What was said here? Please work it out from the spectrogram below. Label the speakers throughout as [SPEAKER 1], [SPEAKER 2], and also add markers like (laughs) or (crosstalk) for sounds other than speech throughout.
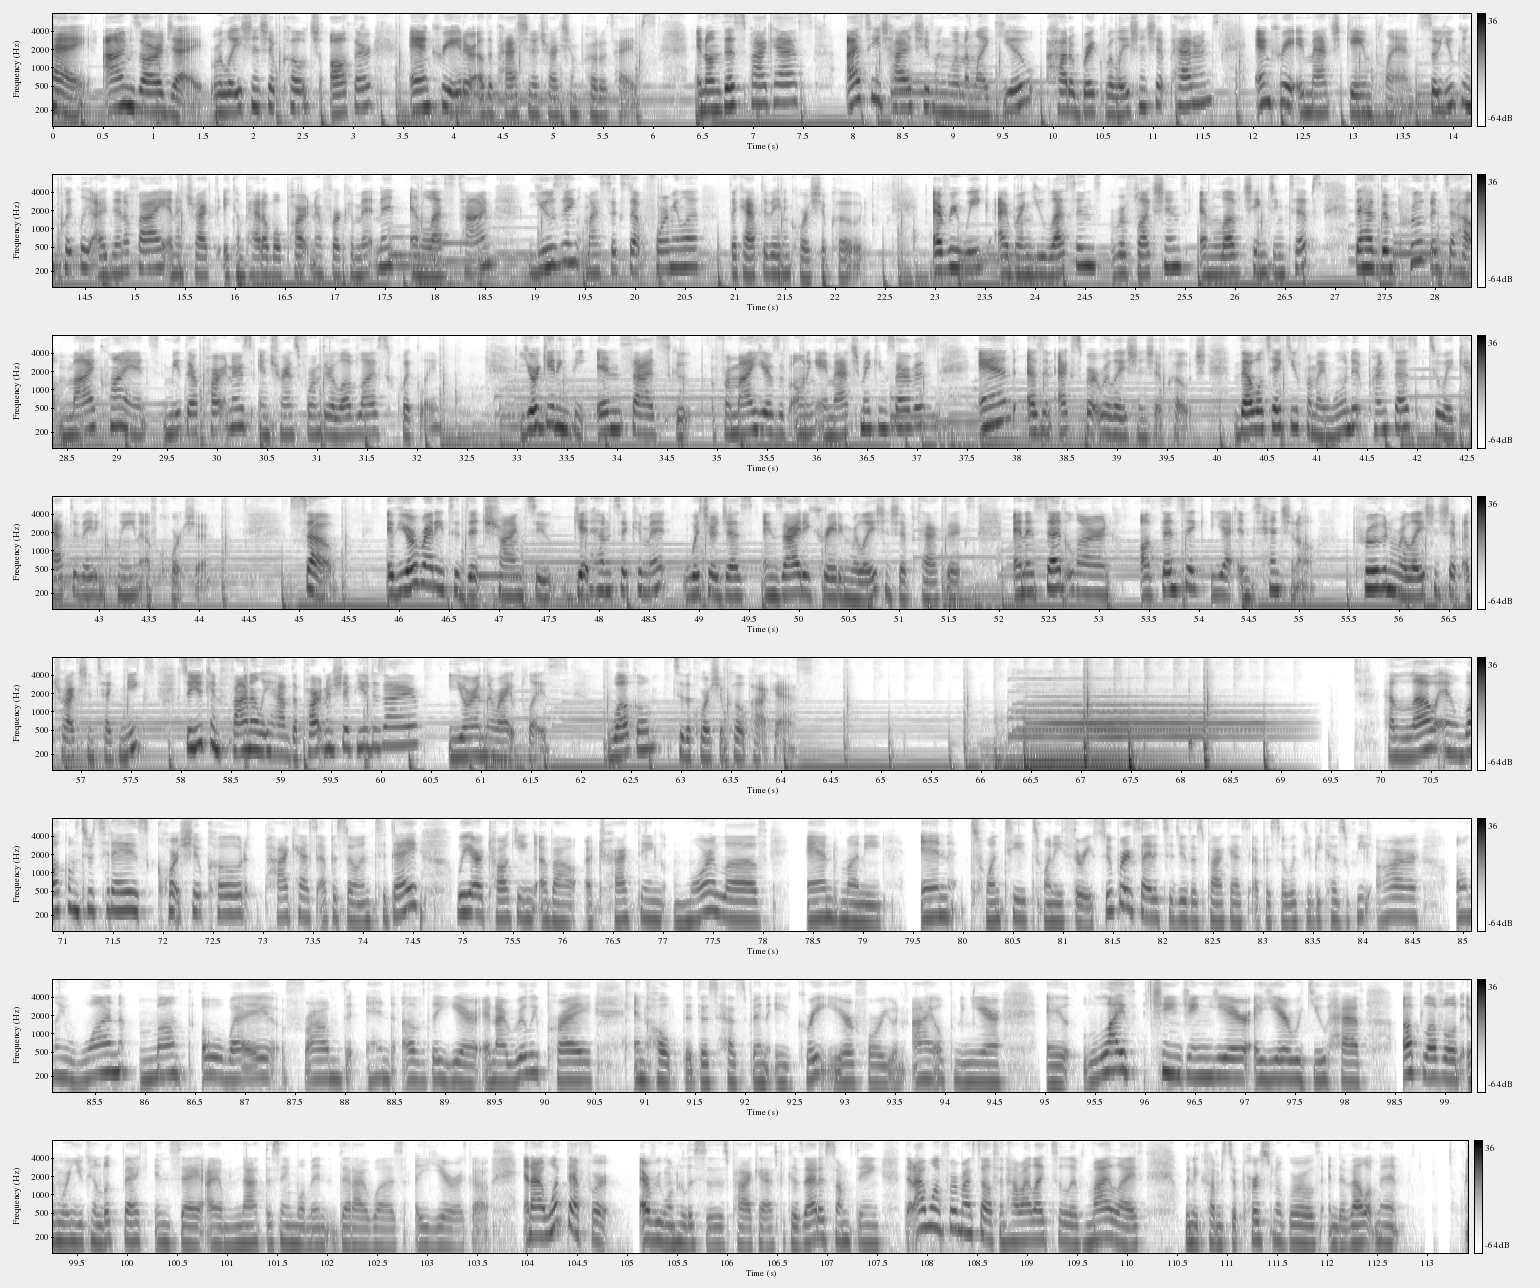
[SPEAKER 1] Hey, I'm Zara J, relationship coach, author, and creator of the Passion Attraction Prototypes. And on this podcast, I teach high achieving women like you how to break relationship patterns and create a match game plan so you can quickly identify and attract a compatible partner for commitment in less time using my six step formula, the Captivating Courtship Code. Every week, I bring you lessons, reflections, and love changing tips that have been proven to help my clients meet their partners and transform their love lives quickly. You're getting the inside scoop from my years of owning a matchmaking service and as an expert relationship coach that will take you from a wounded princess to a captivating queen of courtship. So, if you're ready to ditch trying to get him to commit, which are just anxiety creating relationship tactics, and instead learn authentic yet intentional, proven relationship attraction techniques so you can finally have the partnership you desire, you're in the right place. Welcome to the Courtship Code Podcast. Hello, and welcome to today's Courtship Code podcast episode. And today we are talking about attracting more love and money in 2023. Super excited to do this podcast episode with you because we are only one month away from the end of the year. And I really pray and hope that this has been a great year for you, an eye opening year, a life changing year, a year where you have up leveled and where you can look back and say, I am not the same woman that I was a year ago. And I want that for everyone who listens to this podcast because that is something that I want for myself and how I like to live my life when it comes to personal growth and development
